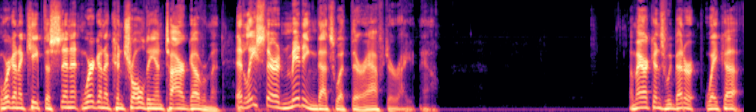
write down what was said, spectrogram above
We're going to keep the Senate. We're going to control the entire government. At least they're admitting that's what they're after right now. Americans, we better wake up.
